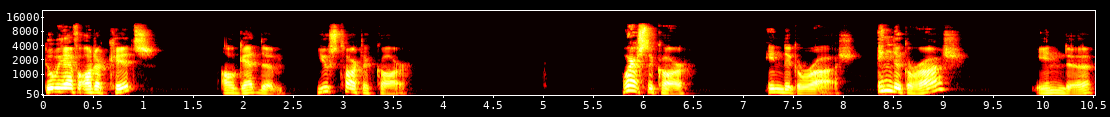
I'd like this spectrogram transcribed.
Do we have other kids? I'll get them. You start the car. Where's the car? In the garage. In the garage? In the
